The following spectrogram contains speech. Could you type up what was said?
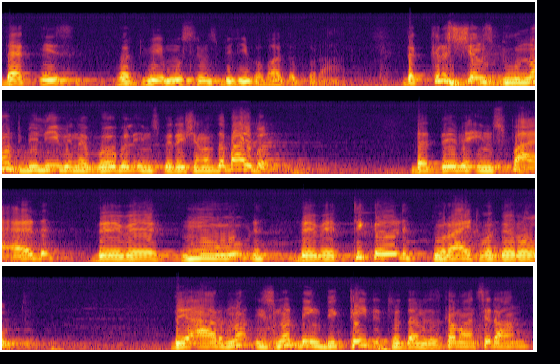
That is what we Muslims believe about the Quran. The Christians do not believe in a verbal inspiration of the Bible. That they were inspired, they were moved, they were tickled to write what they wrote. They are not, it's not being dictated to them. Says, Come on, sit down.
